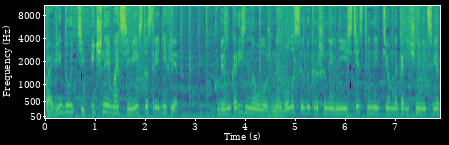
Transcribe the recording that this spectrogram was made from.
По виду типичная мать семейства средних лет. Безукоризненно уложенные волосы, выкрашенные в неестественный темно-коричневый цвет,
